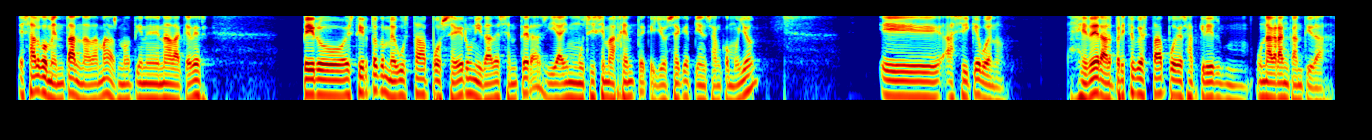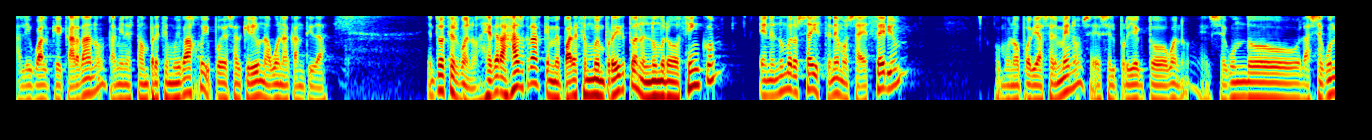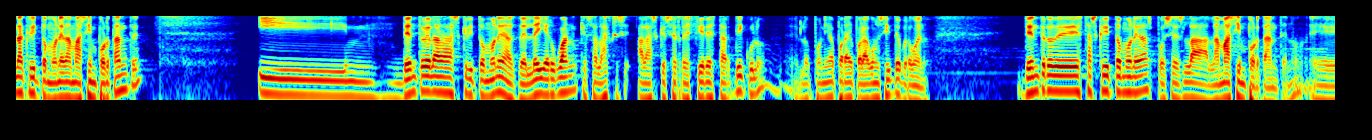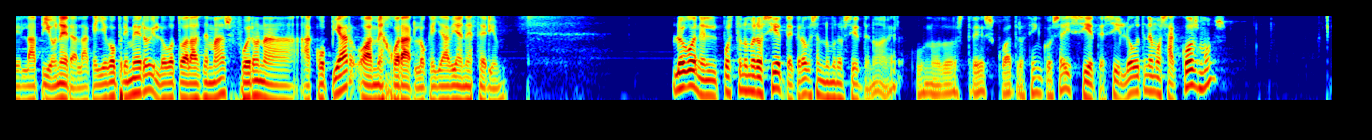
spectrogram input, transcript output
es algo mental nada más, no tiene nada que ver. Pero es cierto que me gusta poseer unidades enteras y hay muchísima gente que yo sé que piensan como yo. Eh, así que bueno, Hedera, al precio que está, puedes adquirir una gran cantidad. Al igual que Cardano, también está a un precio muy bajo y puedes adquirir una buena cantidad. Entonces, bueno, Hedera Hashgraph, que me parece un buen proyecto, en el número 5. En el número 6 tenemos a Ethereum, como no podía ser menos, es el proyecto, bueno, el segundo, la segunda criptomoneda más importante. Y dentro de las criptomonedas de Layer 1, que es a las, que se refiere este artículo, eh, lo ponía por ahí por algún sitio, pero bueno, dentro de estas criptomonedas, pues es la, más importante, ¿no? Eh, la pionera, la que llegó primero y luego todas las demás fueron a, a, copiar o a mejorar lo que ya había en Ethereum. Luego en el puesto número 7, creo que es el número 7, ¿no? A ver, 1, 2, 3, 4, 5, 6, 7. Sí, luego tenemos a Cosmos,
